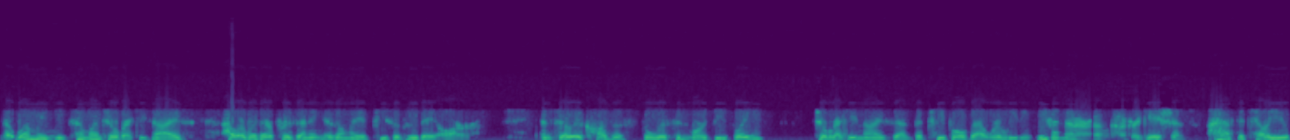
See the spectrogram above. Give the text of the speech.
that when we meet someone to recognize however they're presenting is only a piece of who they are. And so it causes us to listen more deeply, to recognize that the people that we're leading, even in our own congregations, I have to tell you,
